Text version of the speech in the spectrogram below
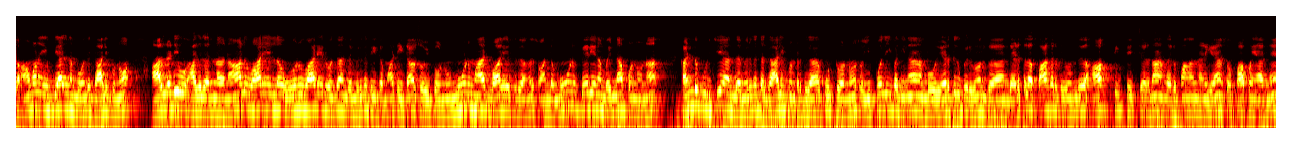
ஸோ அவனை எப்படியாவது நம்ம வந்து காலி பண்ணோம். ஆல்ரெடி அதில் நாலு வாரியரில் ஒரு வாரியர் வந்து அந்த மிருகத்துக்கிட்ட மாட்டிக்கிட்டான் ஸோ இப்போ ஒன்று மூணு மா வாரியர்ஸ் இருக்காங்க. ஸோ அந்த மூணு பேரையும் நம்ம என்ன பண்ணோம்னா கண்டுபிடிச்சி அந்த மிருகத்தை காலி பண்ணுறதுக்காக கூப்பிட்டு வரணும். ஸோ இப்போதைக்கு பார்த்தீங்கன்னா நம்ம ஒரு இடத்துக்கு போயிருக்கோம். ஸோ அந்த இடத்துல பார்க்குறதுக்கு வந்து ஆர்கிடெக்சர் டீச்சர் தான் அங்கே இருப்பாங்கன்னு நினைக்கிறேன். ஸோ பார்ப்போம் யாருன்னு.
